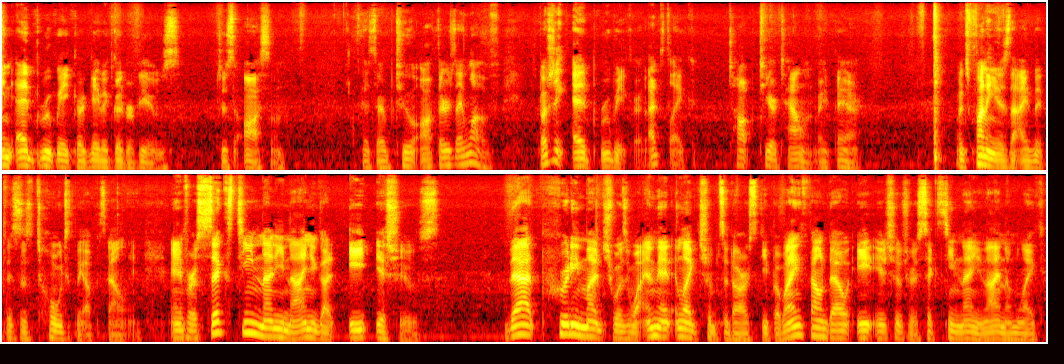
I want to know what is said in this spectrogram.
and Ed Brubaker gave it good reviews, which is awesome because they're two authors I love, especially Ed Brubaker. That's like top tier talent right there. What's funny is that I, this is totally up his alley. And for sixteen ninety nine, you got eight issues. That pretty much was why. And, and like Chip Zdarsky, but when I found out eight issues for sixteen ninety nine, I'm like,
